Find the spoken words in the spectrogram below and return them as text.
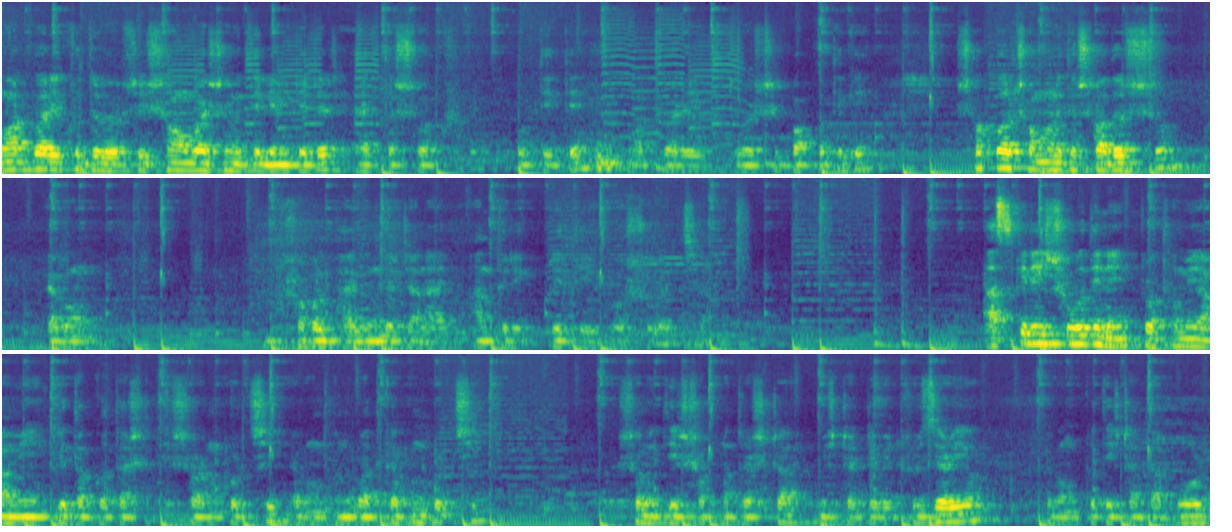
মঠবাড়ি ক্ষুদ্র ব্যবসায়ী সমবায় সমিতি লিমিটেডের এক দশক পূর্তিতে মঠবাড়ি ক্ষুদ্র ব্যবসায়ীর পক্ষ থেকে সকল সম্মানিত সদস্য এবং সকল ভাই বোনদের জানাই আন্তরিক প্রীতি ও শুভেচ্ছা। আজকের এই শুভ দিনে প্রথমে আমি কৃতজ্ঞতার সাথে স্মরণ করছি এবং ধন্যবাদ জ্ঞাপন করছি সমিতির স্বপ্নদ্রষ্টা মিস্টার ডেভিড রুজারিও এবং প্রতিষ্ঠাতা বোর্ড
